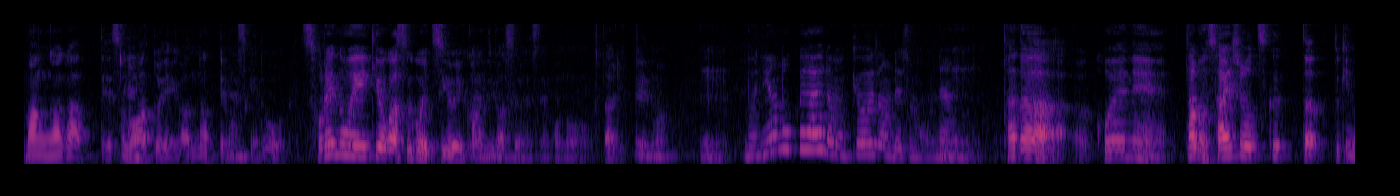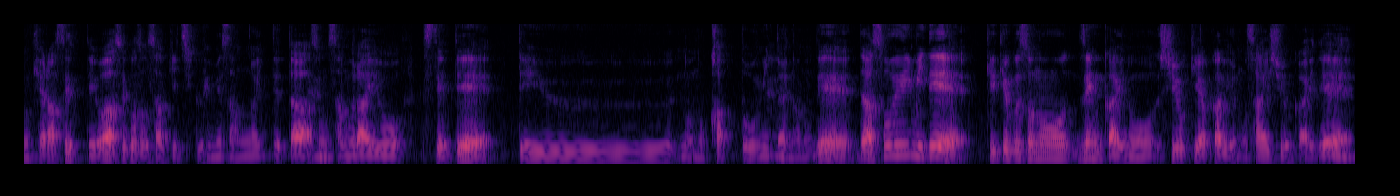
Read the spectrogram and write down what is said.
漫画があってその後映画になってますけど、それの影響がすごい強い感じがするんですね、この2人っていうのは。うん。ボニークライドも共依存ですもんね、うんただこれね多分最初作った時のキャラ設定はそれこそさっきちくひめさんが言ってた、うん。その侍を捨ててっていうのの葛藤みたいなので、だからそういう意味で結局その前回の「塩木屋家業」の最終回で、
